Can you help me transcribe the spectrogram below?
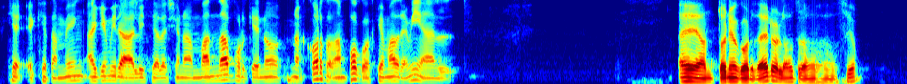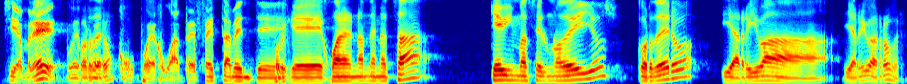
Es que, es que también hay que mirar a Alicia lesionada en banda porque no, no es corta tampoco. Es que madre mía, el- Eh, Antonio Cordero, la otra opción. Sí, hombre. Puede, Cordero. puede- puede jugar perfectamente. porque Juan Hernández no está, Kevin va a ser uno de ellos, Cordero y arriba, y arriba Robert.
